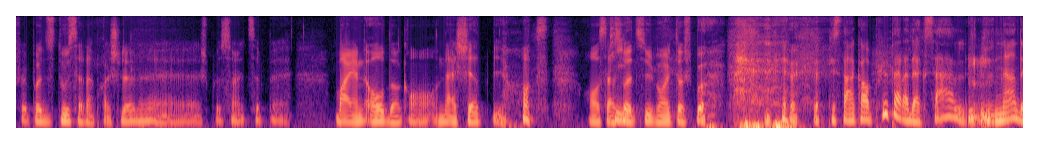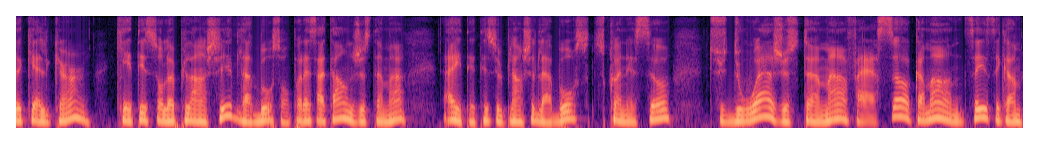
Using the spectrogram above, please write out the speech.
je fais pas du tout cette approche-là. Euh, je suis plus un type euh, buy and hold, donc on, achète puis on, s'assoit dessus, mais on ne touche pas. puis c'est encore plus paradoxal venant de quelqu'un qui était sur le plancher de la bourse. On pourrait s'attendre justement, hey, tu étais sur le plancher de la bourse, tu connais ça, tu dois justement faire ça. Comment? Tu sais, c'est comme,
